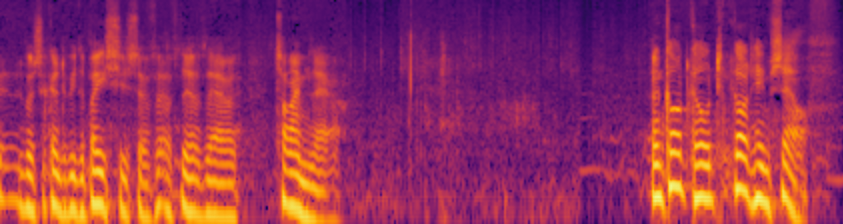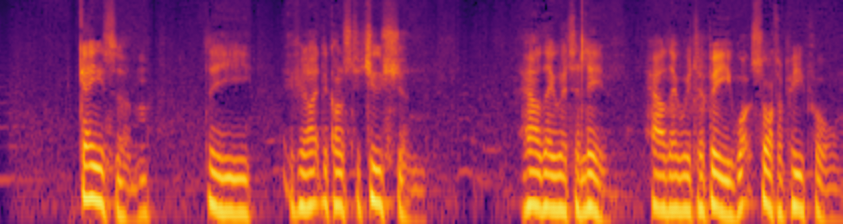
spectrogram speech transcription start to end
was going to be the basis of, of their, their time there. And God, God, God Himself gave them the, if you like, the constitution, how they were to live, how they were to be, what sort of people.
